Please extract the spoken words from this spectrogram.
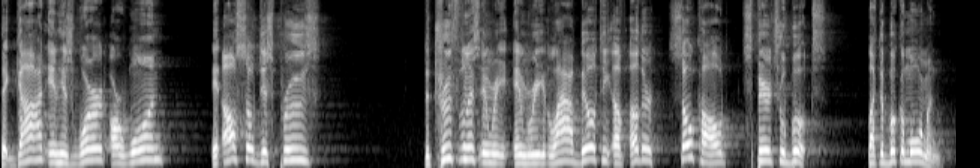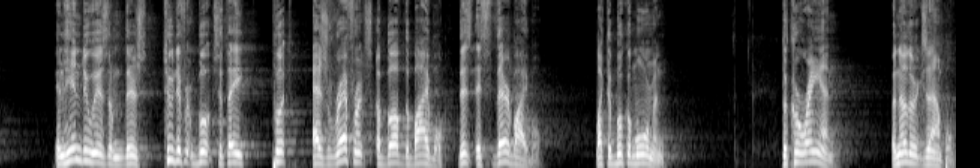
that God and His Word are one, it also disproves the truthfulness and, re- and reliability of other so called spiritual books, like the Book of Mormon, in Hinduism, there's two different books that they put as reference above the Bible. This, it's their Bible, like the Book of Mormon. The Quran, another example.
